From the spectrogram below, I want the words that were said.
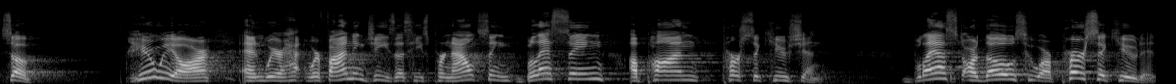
So, here we are, and we're, we're finding Jesus. He's pronouncing blessing upon persecution. Blessed are those who are persecuted.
